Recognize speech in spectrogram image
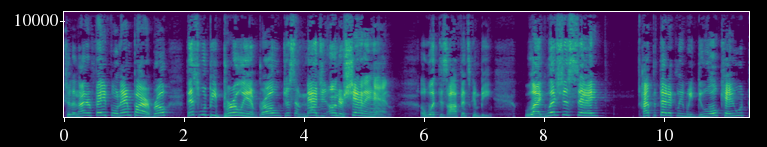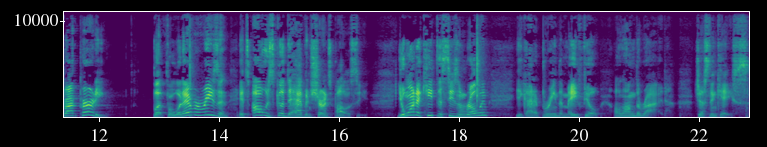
to the Niner faithful and Empire, bro, this would be brilliant, bro. Just imagine under Shanahan of what this offense can be. Like, let's just say, hypothetically, we do okay with Brock Purdy. But for whatever reason, it's always good to have insurance policy. You want to keep the season rolling? You got to bring the Mayfield along the ride, just in case.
